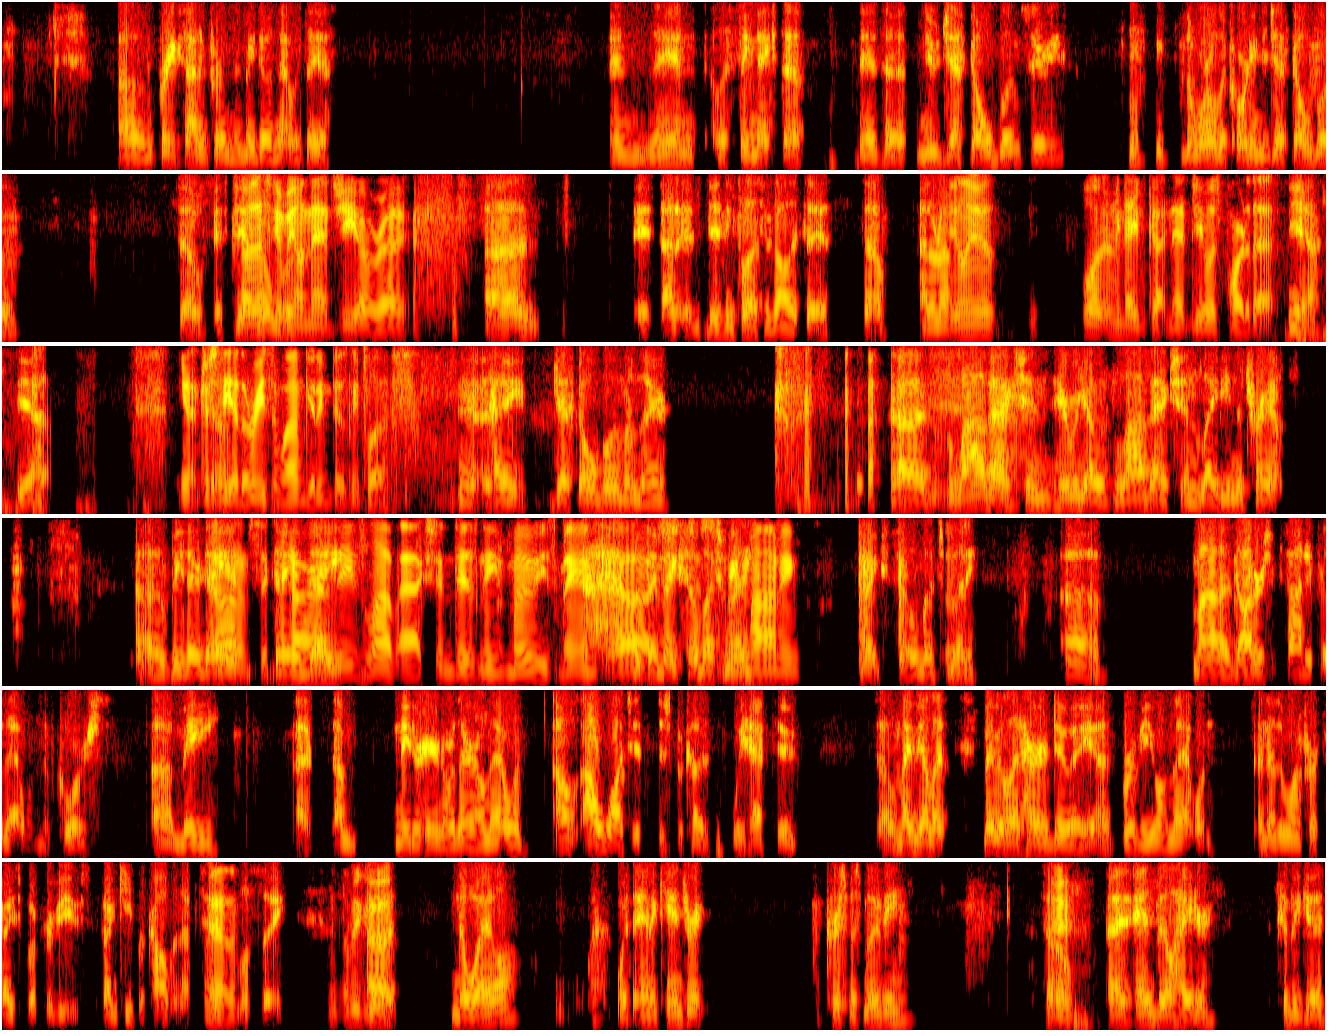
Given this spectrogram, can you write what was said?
um, pretty exciting for them to be doing that with this. And then let's see, next up is a new Jeff Goldblum series, The World According to Jeff Goldblum. So it's Jeff oh, that's Goldblum. going to be on Nat Geo, right? Uh, it, I, Disney Plus is all it says. So I don't know. the only, well, I mean, they've got Nat Geo as part of that. Yeah, yeah. So, you know, just So- the other reason why I'm getting Disney Plus. yeah. Hey, Jeff Goldblum, I'm there. Uh, live action. Here we go. Live action. Lady and the Tramp. Uh, it'll be their day God, and I'm sick and tired of these live action Disney movies, man. But they make so much money. Reminding. Makes so much money. Uh, my daughter's excited for that one, of course. Uh, me, uh, I'm neither here nor there on that one. I'll I'll watch it just because we have to. So maybe I'll let maybe let her do a uh, review on that one. Another one of her Facebook reviews. If I can keep her calm enough to, Yeah. we'll see. That'd be good. Uh, Noel with Anna Kendrick, Christmas movie. So Yeah. and, and Bill Hader could be good.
